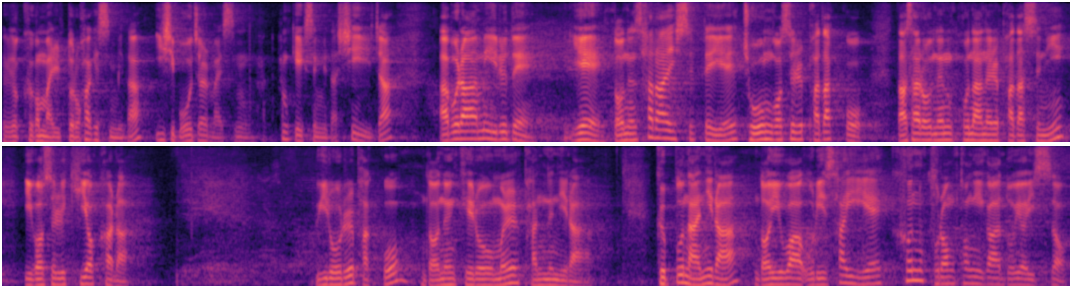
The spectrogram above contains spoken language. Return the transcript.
그래서 그것만 읽도록 하겠습니다. 25절 말씀 함께 읽습니다. 시작. 아브라함이 이르되 예 너는 살아 있을 때에 좋은 것을 받았고 나사로는 고난을 받았으니 이것을 기억하라. 위로를 받고 너는 괴로움을 받느니라. 그뿐 아니라 너희와 우리 사이에 큰 구렁텅이가 놓여 있어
